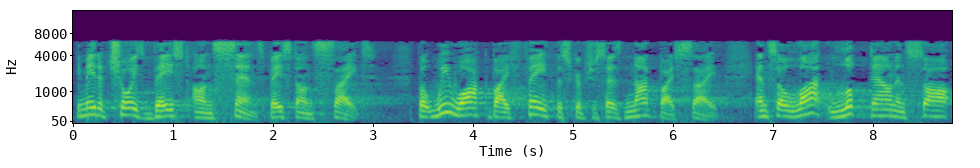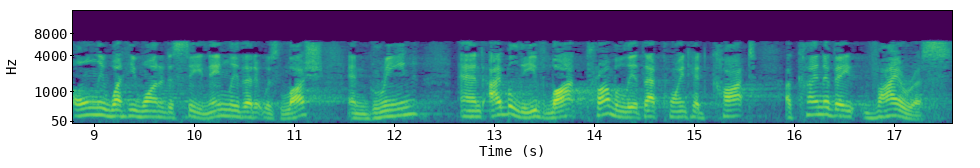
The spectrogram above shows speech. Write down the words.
He made a choice based on sense, based on sight. But we walk by faith, the scripture says, not by sight. And so Lot looked down and saw only what he wanted to see, namely that it was lush and green. And I believe Lot probably at that point had caught a kind of a virus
